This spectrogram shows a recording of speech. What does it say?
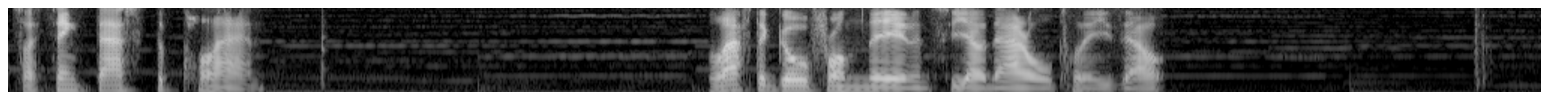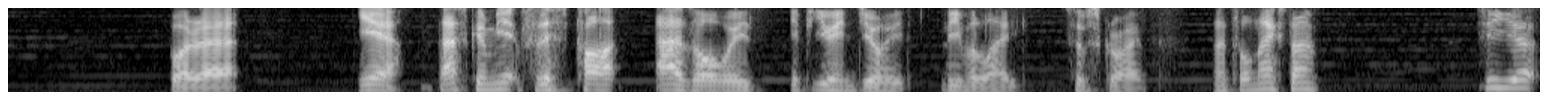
So I think that's the plan. We'll have to go from there and see how that all plays out. But, uh, yeah, that's going to be it for this part. As always, if you enjoyed, leave a like, subscribe. Until next time, see ya.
